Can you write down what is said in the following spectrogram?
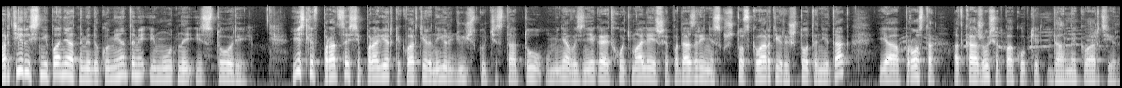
Квартиры с непонятными документами и мутной историей. Если в процессе проверки квартиры на юридическую чистоту у меня возникает хоть малейшее подозрение, что с квартирой что-то не так, я просто откажусь от покупки данной квартиры.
